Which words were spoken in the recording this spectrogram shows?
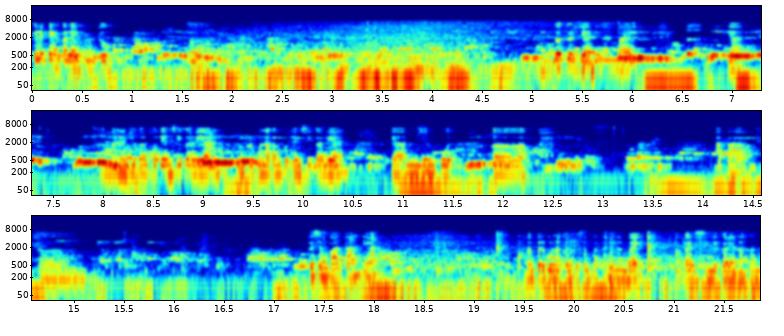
kelebihan kalian untuk uh, bekerja dengan baik ya. Menunjukkan potensi kalian mempergunakan potensi kalian ya menjemput uh, apa uh, kesempatan ya. Mempergunakan kesempatan dengan baik maka di sini kalian akan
